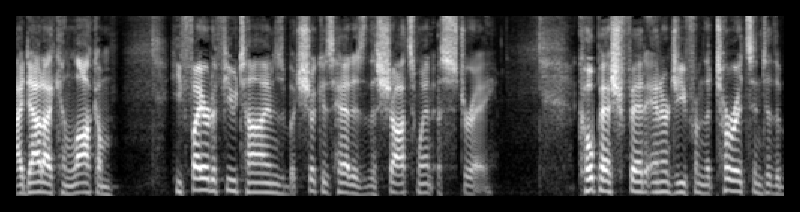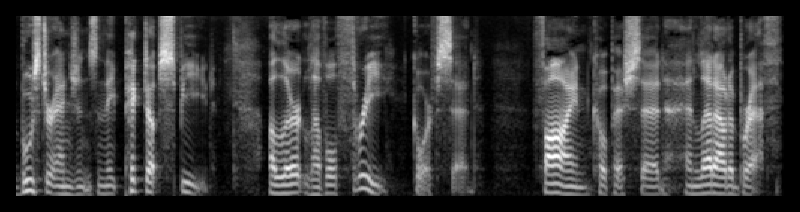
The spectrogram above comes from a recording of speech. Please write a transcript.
I doubt I can lock 'em. He fired a few times, but shook his head as the shots went astray. Khopesh fed energy from the turrets into the booster engines, and they picked up speed. Alert level 3, Gorf said. Fine, Khopesh said, and let out a breath.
